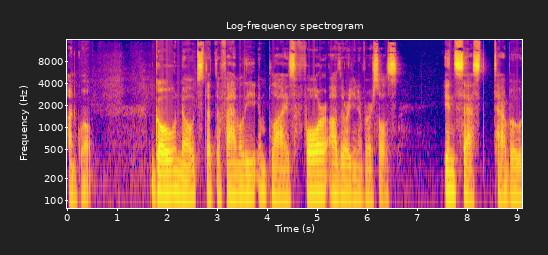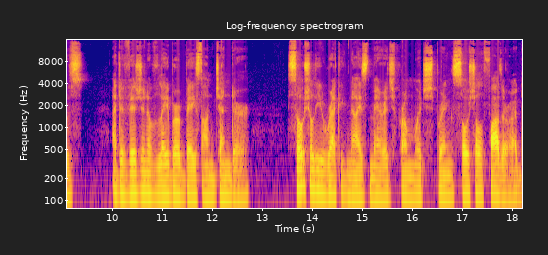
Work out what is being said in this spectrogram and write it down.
Unquote. Go notes that the family implies four other universals incest taboos, a division of labor based on gender, socially recognized marriage from which springs social fatherhood,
